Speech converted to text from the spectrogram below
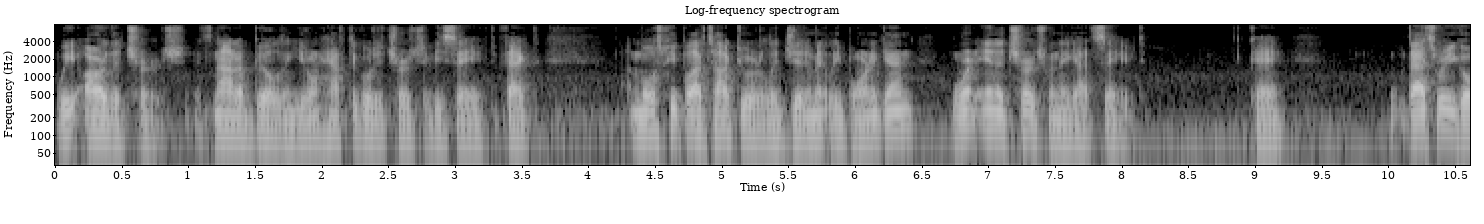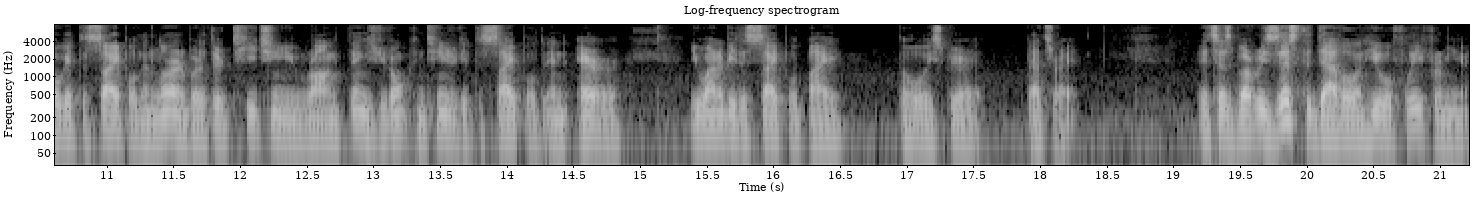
We are the church. It's not a building. You don't have to go to church to be saved. In fact, most people I've talked to are legitimately born again weren't in a church when they got saved. Okay? That's where you go get discipled and learn. But if they're teaching you wrong things, you don't continue to get discipled in error. You want to be discipled by the Holy Spirit. That's right. It says, But resist the devil and he will flee from you.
